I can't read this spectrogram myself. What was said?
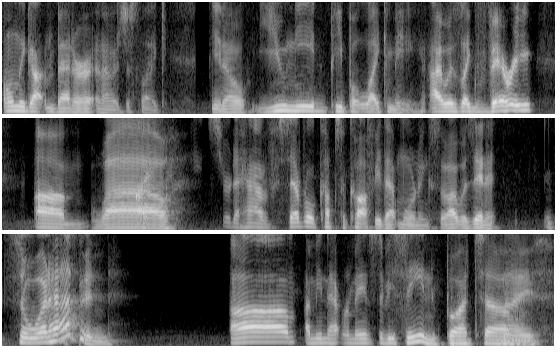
only gotten better and I was just like you know, you need people like me. I was like very um wow. sure to have several cups of coffee that morning, so I was in it. So what happened? Um, I mean that remains to be seen, but um, nice.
